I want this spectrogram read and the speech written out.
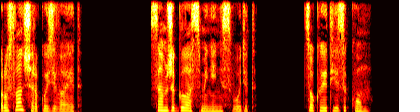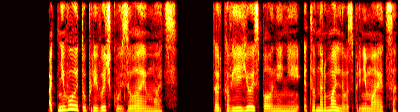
Руслан широко зевает. Сам же глаз с меня не сводит. Цокает языком. От него эту привычку взяла и мать. Только в ее исполнении это нормально воспринимается,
